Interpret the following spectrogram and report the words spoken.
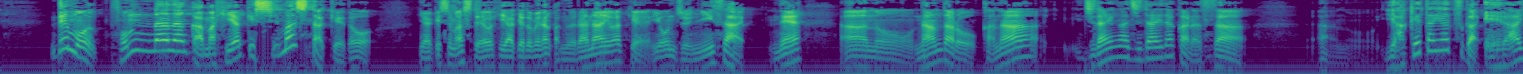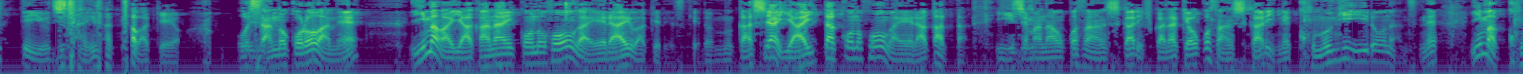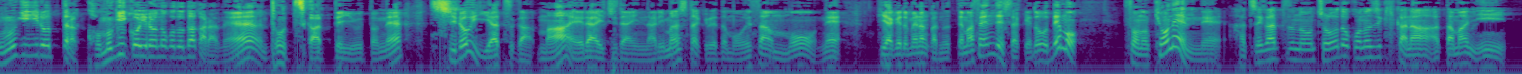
でも、そんななんか、まあ、日焼けしましたけど、日焼けしましたよ。日焼け止めなんか塗らないわけ。42歳。ね。あの、なんだろうかな。時代が時代だからさ、あの、焼けたやつが偉いっていう時代だったわけよ。おじさんの頃はね、今は焼かない子の方が偉いわけですけど、昔は焼いた子の方が偉かった。飯島直子さんしかり、深田京子さんしかりね、小麦色なんですね。今、小麦色って言ったら小麦粉色のことだからね。どっちかっていうとね、白いやつが、まあ偉い時代になりましたけれども、おじさんもうね、日焼け止めなんか塗ってませんでしたけど、でも、その去年ね、8月のちょうどこの時期かな、頭に、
